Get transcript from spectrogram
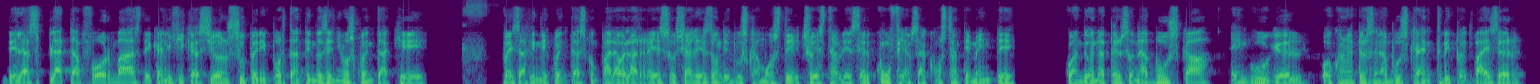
de las plataformas de calificación, súper importante. Nos dimos cuenta que pues a fin de cuentas, comparado a las redes sociales donde buscamos de hecho establecer confianza constantemente, cuando una persona busca en Google o cuando una persona busca en TripAdvisor,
